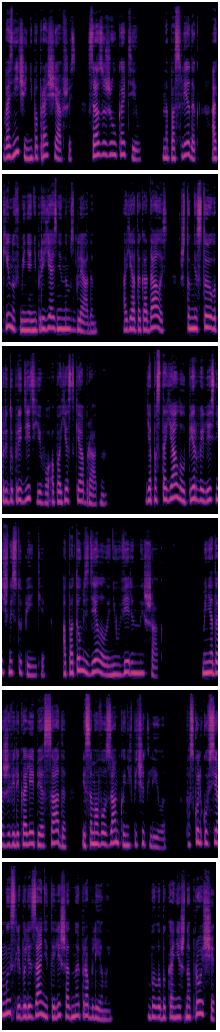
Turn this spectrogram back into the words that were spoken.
Возничий, не попрощавшись, сразу же укатил, напоследок окинув меня неприязненным взглядом. А я догадалась, что мне стоило предупредить его о поездке обратно. Я постояла у первой лестничной ступеньки, а потом сделала неуверенный шаг. Меня даже великолепие сада и самого замка не впечатлило, поскольку все мысли были заняты лишь одной проблемой было бы, конечно, проще,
